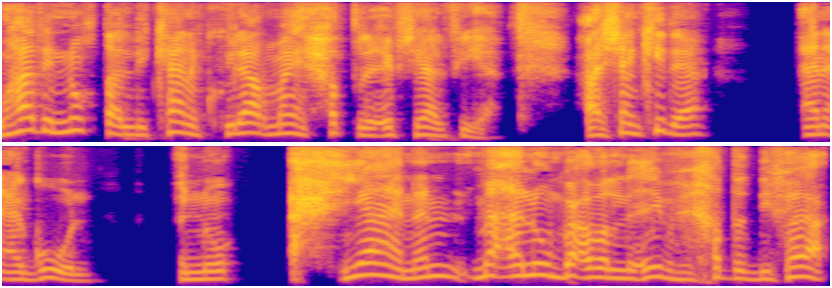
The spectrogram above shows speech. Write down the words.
وهذه النقطة اللي كان كويلار ما يحط لعيبة الهلال فيها عشان كذا أنا أقول أنه أحيانا ما ألوم بعض اللعيبة في خط الدفاع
